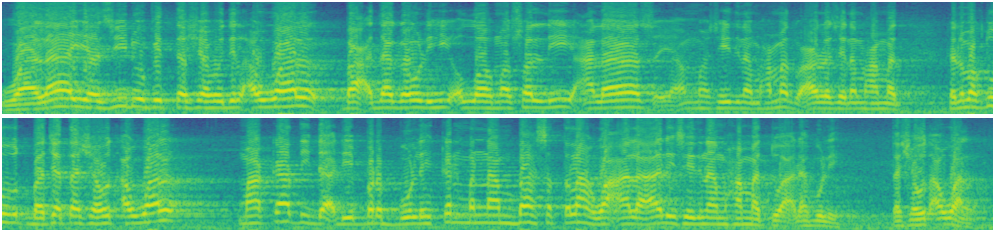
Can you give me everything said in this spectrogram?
Wala yazidu fit tasyahudil awal ba'da gaulihi Allahumma salli ala sayyidina Muhammad wa ala sayyidina Muhammad. Dan waktu baca tasyahud awal maka tidak diperbolehkan menambah setelah wa ala ali sayyidina Muhammad. Tu ada boleh. Tasyahud awal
